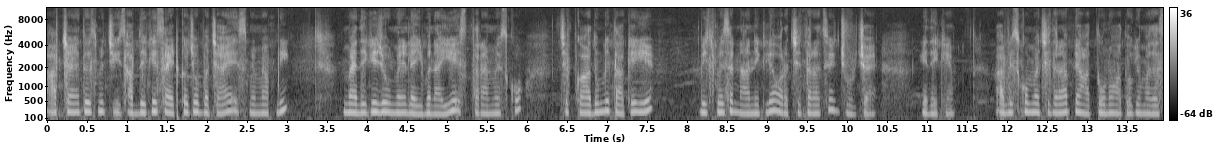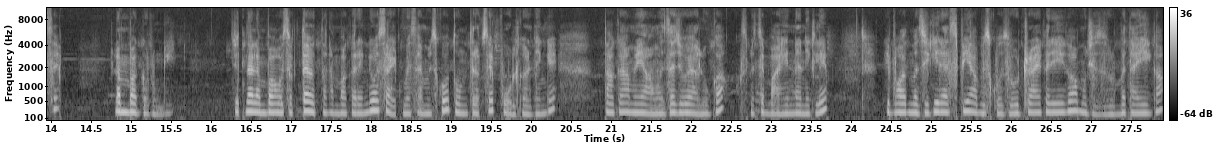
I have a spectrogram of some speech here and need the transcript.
आप चाहें तो इसमें चीज़, आप देखिए साइड का जो बचा है, इसमें मैं अपनी मैदे की जो मैंने लई बनाई है, इस तरह मैं इसको चिपका दूँगी ताकि ये बीच में से ना निकले और अच्छी तरह से जुड़ जाए। ये देखें। अब इसको मैं अच्छी तरह अपने हाथ, दोनों हाथों की मदद से लंबा करूँगी। जितना लंबा हो सकता है, उतना लंबा करेंगे और साइड में से हम इसको दोनों तरफ़ से फोल्ड कर देंगे, ताकि हमें आमजा जो है आलू का, उसमें से बाहर ना निकले। ये बहुत मज़े की रेसिपी है, आप इसको ज़रूर ट्राई करिएगा, मुझे ज़रूर बताइएगा।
